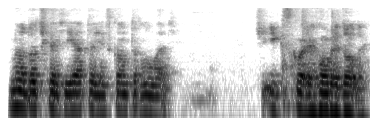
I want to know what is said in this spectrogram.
No dočkajte, ja to idem skontrolovať. Či x je hore dole.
